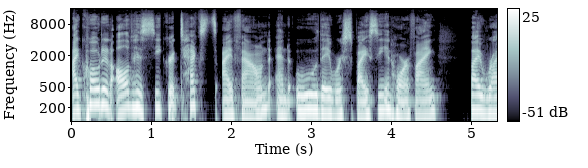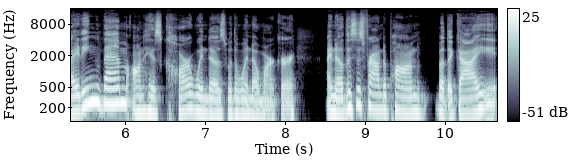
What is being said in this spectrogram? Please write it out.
I quoted all of his secret texts I found, and ooh, they were spicy and horrifying, by writing them on his car windows with a window marker. I know this is frowned upon, but the guy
